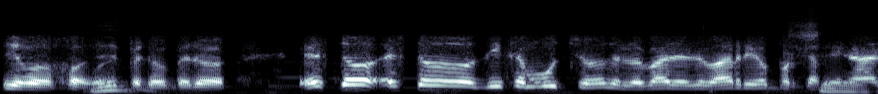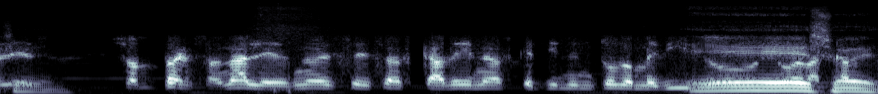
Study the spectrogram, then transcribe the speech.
Digo, joder, pero pero esto esto dice mucho de los bares de barrio porque al final es son personales, no es esas cadenas que tienen todo medido. Eso es.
